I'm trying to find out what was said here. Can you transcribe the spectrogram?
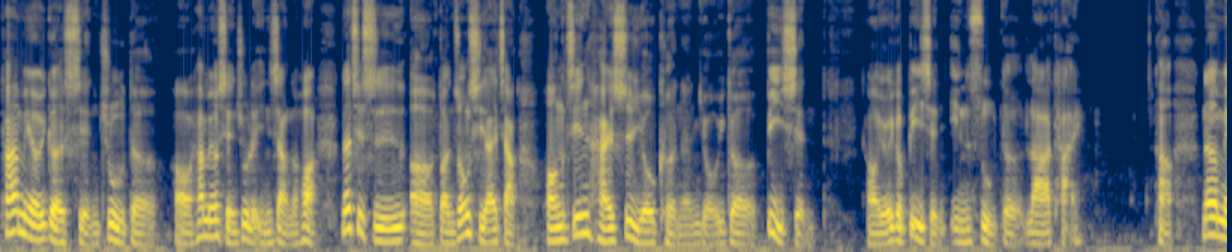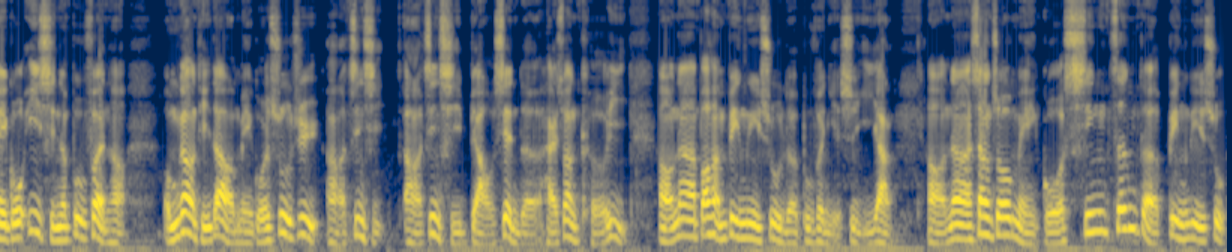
它没有一个显著的哦，它没有显著的影响的话，那其实呃短中期来讲，黄金还是有可能有一个避险，好，有一个避险因素的拉抬。好，那美国疫情的部分哈，我们刚刚提到美国的数据啊，近期啊近期表现的还算可以。好，那包含病例数的部分也是一样。好，那上周美国新增的病例数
